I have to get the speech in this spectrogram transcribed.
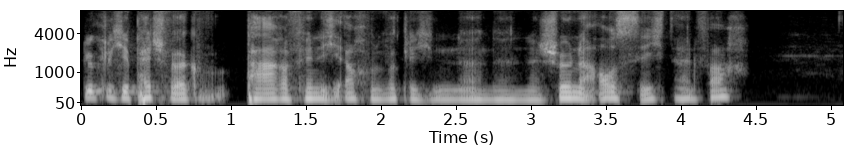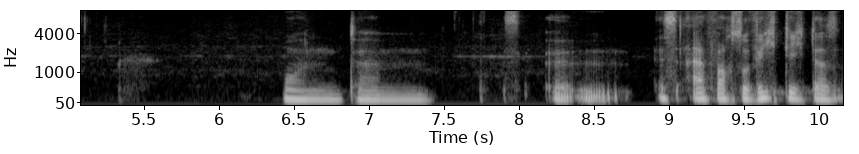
glückliche Patchwork-Paare finde ich auch wirklich eine, eine, schöne Aussicht einfach. ähm, es äh, ist einfach so wichtig, dass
